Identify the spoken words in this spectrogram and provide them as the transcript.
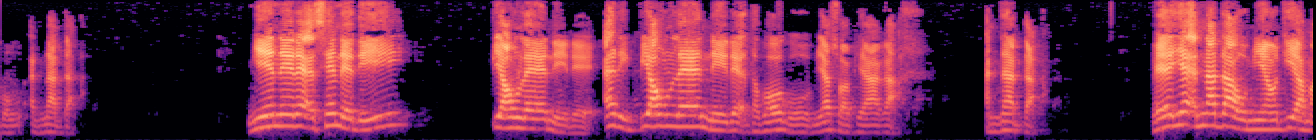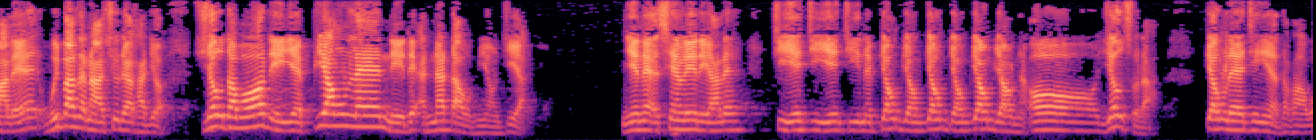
ဘုံအနတ္တမြင်နေတဲ့အဆင်းတွေသည် ပြောင်းလဲနေတဲ့အဲ့ဒီပြောင်းလဲနေတဲ့သဘောကိုမြတ်စွာဘုရားကအနတ္တ ဘယ်ရဲ့အနတ္တကိုမြင်အောင်ကြည့်ရမှာလဲဝိပဿနာရှုတဲ့အခါကျတော့ရုပ်သဘောတွေရဲ့ပြောင်းလဲနေတဲ့အနတ္တကိုမြင်အောင်ကြည့်ရမြင်တဲ့အဆင်းလေးတွေကလည်းကြည်ရင်ကြည်ရင်ကြည်နေပြောင်းပြောင်းပြောင်းပြောင်းပြောင်းပြောင်းနေဩရုပ်ဆိုတာပြောင်းလဲခြင်းရဲ့သဘာဝ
